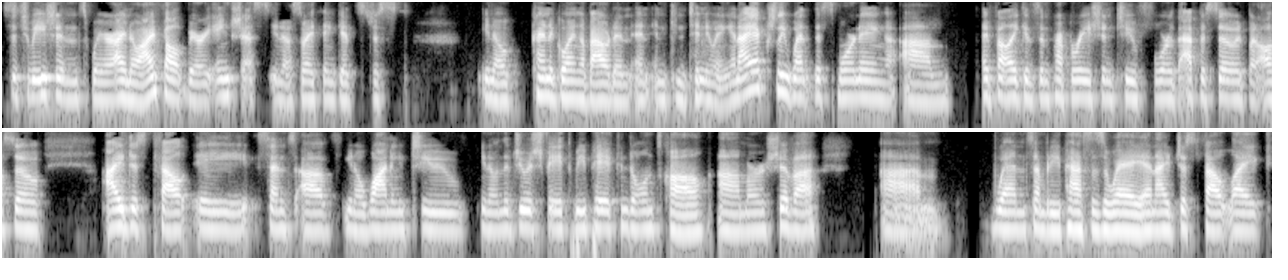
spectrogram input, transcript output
situations where I know I felt very anxious, you know, so I think it's just, you know, kind of going about and, and, and continuing. And I actually went this morning. Um, I felt like it's in preparation too for the episode, but also I just felt a sense of, you know, wanting to, you know, in the Jewish faith, we pay a condolence call um, or Shiva um, when somebody passes away. And I just felt like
